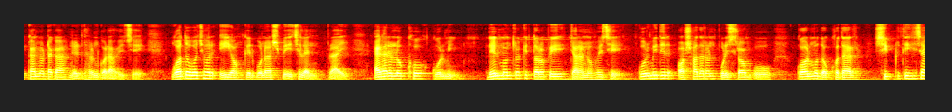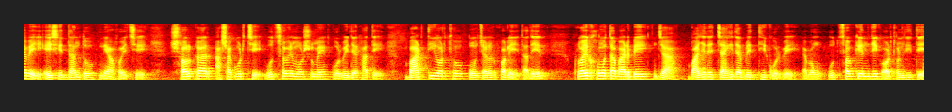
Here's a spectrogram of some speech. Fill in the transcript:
একান্ন টাকা নির্ধারণ করা হয়েছে। গত বছর এই অঙ্কের বোনাস পেয়েছিলেন প্রায় এগারো লক্ষ কর্মী। রেল মন্ত্রকের তরফে জানানো হয়েছে, কর্মীদের অসাধারণ পরিশ্রম ও কর্মদক্ষতার স্বীকৃতি হিসাবে এই সিদ্ধান্ত নেওয়া হয়েছে। সরকার আশা করছে, উৎসবের মরশুমে কর্মীদের হাতে বাড়তি অর্থ পৌঁছানোর ফলে তাদের ক্রয় ক্ষমতা বাড়বে যা বাজারের চাহিদা বৃদ্ধি করবে এবং উৎসব কেন্দ্রিক অর্থনীতিতে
